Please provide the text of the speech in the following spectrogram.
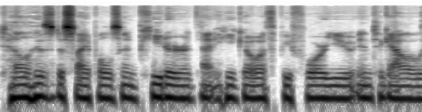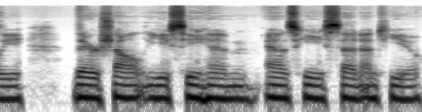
tell his disciples and Peter that he goeth before you into Galilee. There shall ye see him as he said unto you.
